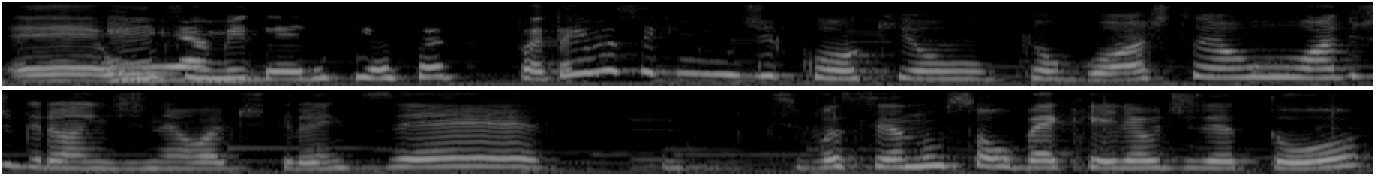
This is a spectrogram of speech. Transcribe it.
É, um é. filme dele que eu, foi até você que me indicou que eu, que eu gosto é o Olhos Grandes, né? O Olhos Grandes é. Se você não souber que ele é o diretor,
